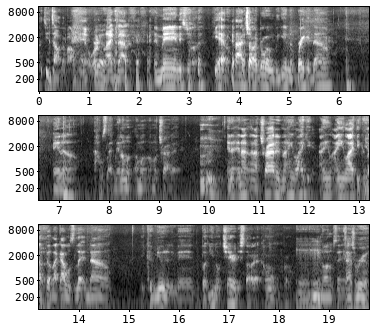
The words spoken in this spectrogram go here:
what you talking about, man? Work life balance. And man, this he had a pie chart, bro, and beginning to break it down. And uh, I was like, man, I'm gonna I'm I'm gonna try that. and and I, and I tried it, and I ain't like it. I ain't I ain't like it because yeah. I felt like I was letting down the community, man. But you know, charity start at home, bro. Mm-hmm. You know what I'm saying? That's real.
